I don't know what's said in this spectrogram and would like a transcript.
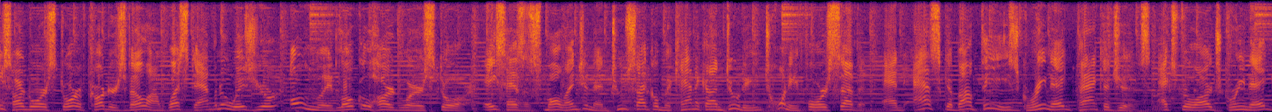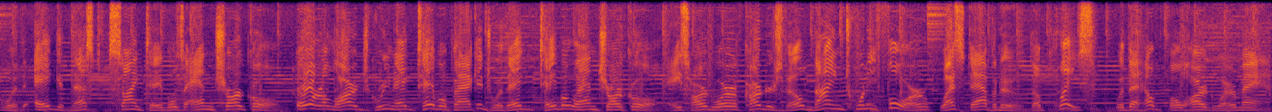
Ace Hardware Store of Cartersville on West Avenue is your only local hardware store. Ace has a small engine and two cycle mechanic on duty 24 7. And ask about these green egg packages extra large green egg with egg, nest, side tables, and charcoal. Or a large green egg table package with egg, table, and charcoal. Ace Hardware of Cartersville, 924 West Avenue, the place with the helpful hardware man.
